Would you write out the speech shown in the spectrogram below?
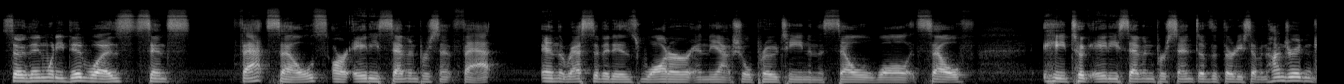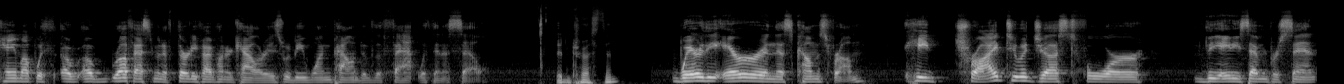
so then what he did was since fat cells are 87% fat and the rest of it is water and the actual protein and the cell wall itself, he took 87% of the 3700 and came up with a, a rough estimate of 3500 calories would be one pound of the fat within a cell. Interesting. Where the error in this comes from, he tried to adjust for the 87%,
